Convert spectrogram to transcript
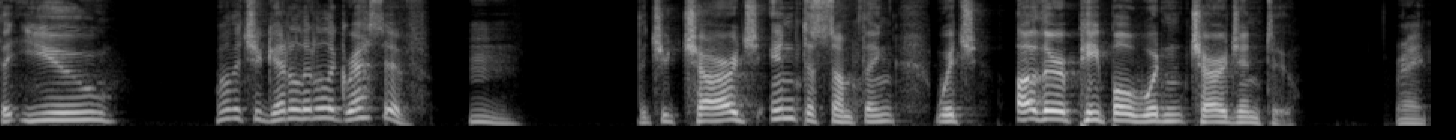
that you, well, that you get a little aggressive. Hmm. that you charge into something which other people wouldn't charge into. Right.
